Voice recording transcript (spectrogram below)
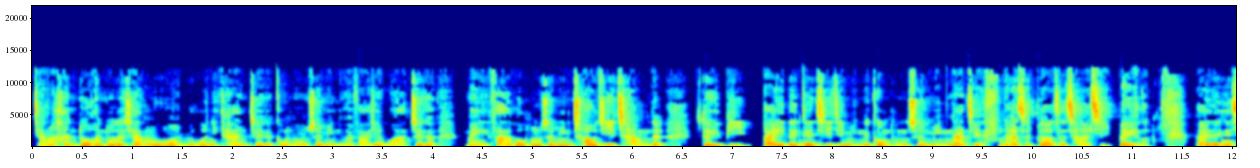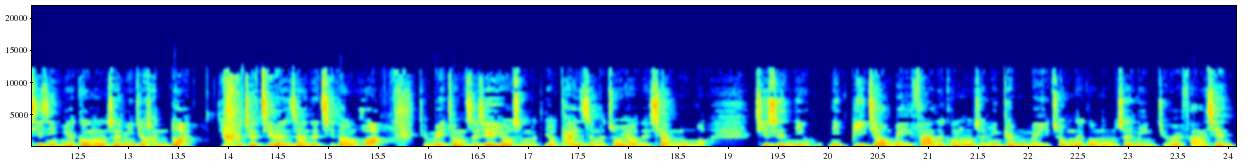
讲了很多很多的项目哦。如果你看这个共同声明，你会发现，哇，这个美发共同声明超级长的，对比拜登跟习近平的共同声明，那简 那是不知道是差几倍了。拜登跟习近平的共同声明就很短，就就基本上就几段话，就美中之间有什么有谈什么重要的项目哦。其实你你比较美法的共同声明跟美中的共同声明，你就会发现，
